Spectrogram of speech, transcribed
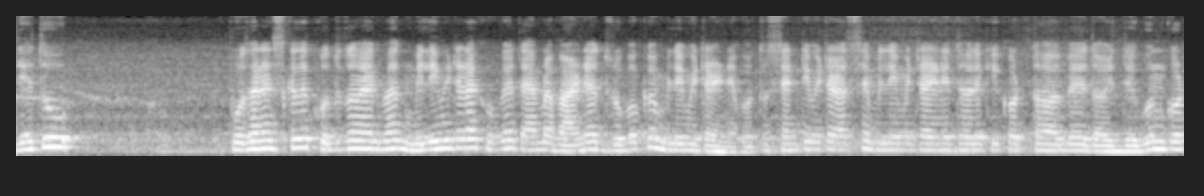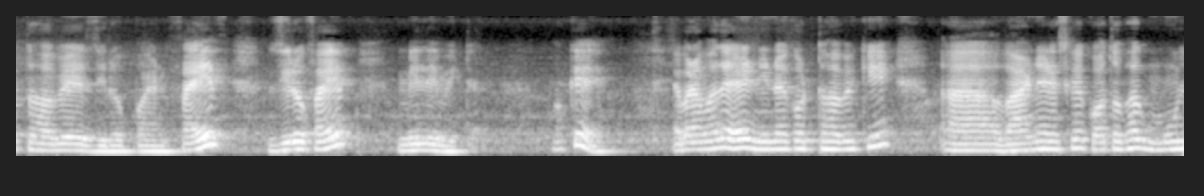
যেহেতু প্রধান স্কেলে ক্ষুদ্রতম এক ভাগ মিলিমিটার এককে তাই আমরা ভার্নিয়ার ধ্রুবকেও মিলিমিটারে নেব। তো সেন্টিমিটার আছে মিলিমিটারে নিতে হলে কি করতে হবে? দশ দিয়ে গুণ করতে হবে zero point five zero five millimetre okay এবার আমাদের নির্ণয় করতে হবে কি ভার্নিয়ার স্কেলের কত ভাগ, মূল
